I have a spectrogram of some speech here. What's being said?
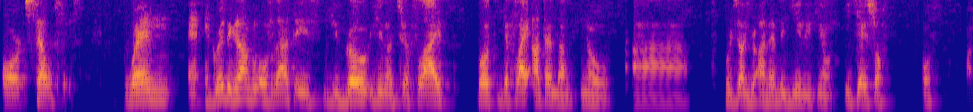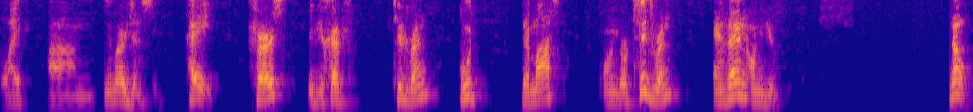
or selfish. When a great example of that is you go, you know, to a flight, but the flight attendant, you know, uh, which are you at the beginning, you know, in case of of like um, emergency. Hey, first, if you have children, put the mask on your children and then on you. No,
